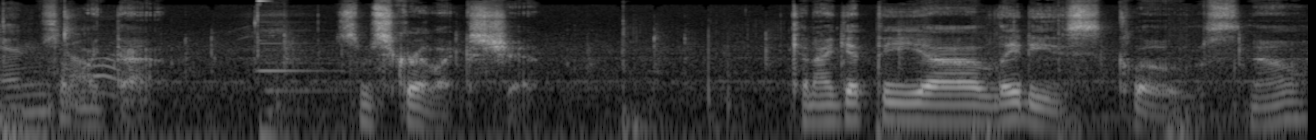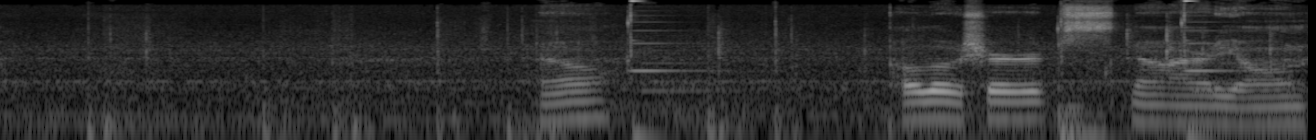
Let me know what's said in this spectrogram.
Enjoy. Something like that. Some Skrillex shit. Can I get the uh, ladies' clothes? No? No? Polo shirts? No, I already own.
